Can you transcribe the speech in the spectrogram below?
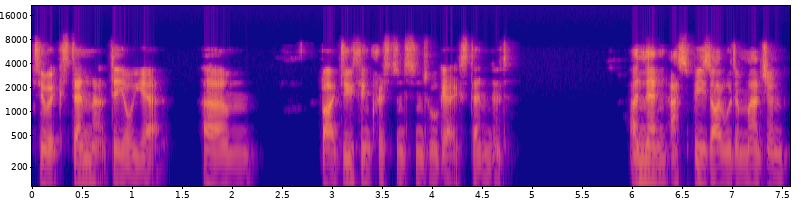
to extend that deal yet. Um, but I do think Christensen's will get extended. And then Azpi's, I would imagine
